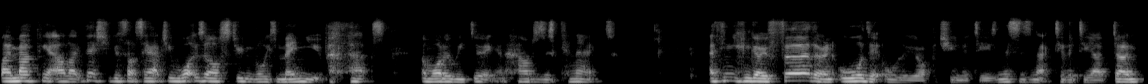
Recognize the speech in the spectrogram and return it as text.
By mapping it out like this, you can start to say, actually, what is our student voice menu, perhaps, and what are we doing, and how does this connect? I think you can go further and audit all of your opportunities. And this is an activity I've done.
